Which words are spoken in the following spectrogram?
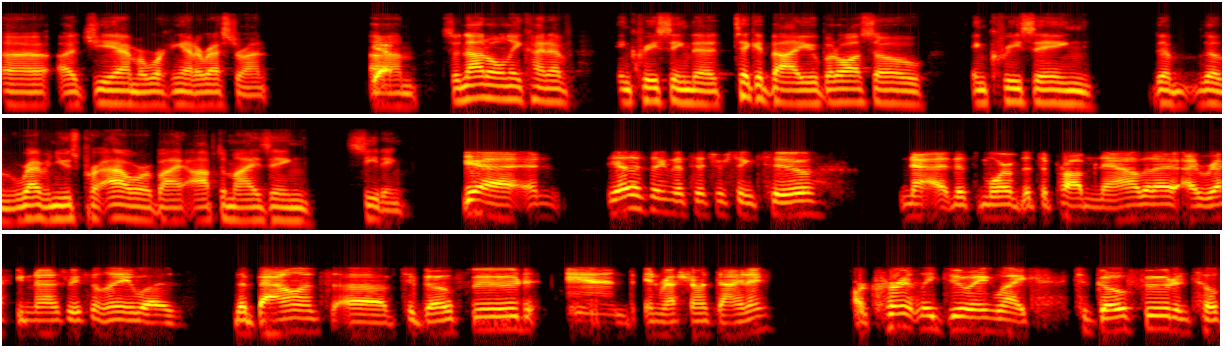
a, a GM or working at a restaurant. Yeah. Um, so not only kind of increasing the ticket value, but also increasing the the revenues per hour by optimizing seating. Yeah, and the other thing that's interesting too, now that's more of that's a problem now that I, I recognized recently was the balance of to go food and in restaurant dining are currently doing like to go food until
